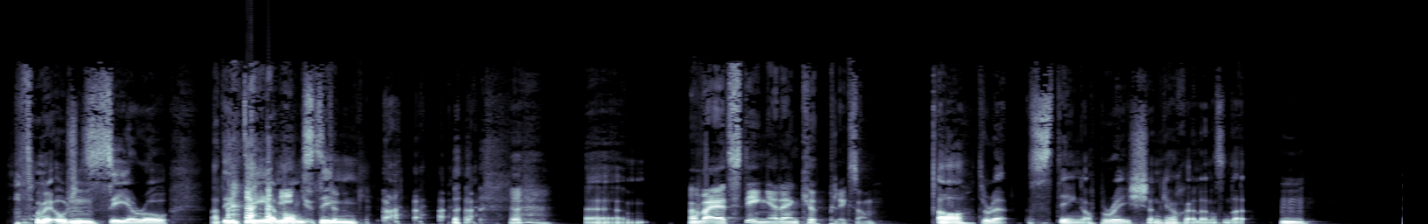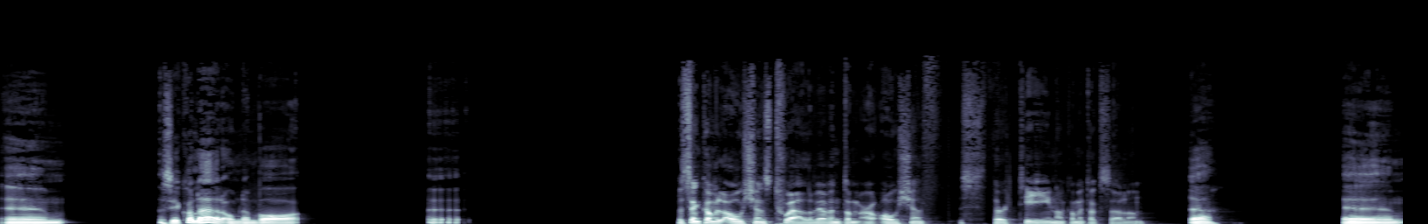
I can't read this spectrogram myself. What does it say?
Att de är Oceans Mm. Zero, att det inte är någonting. Ehm, Men vad är ett sting? Är det en kupp liksom? Ja, tror det. Sting Operation kanske eller något sånt där. Mm. Um, jag ska kolla här om den var... Och sen kom väl Oceans 12. Jag vet inte om Ocean 13 har kommit också eller? ja. Ehm,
